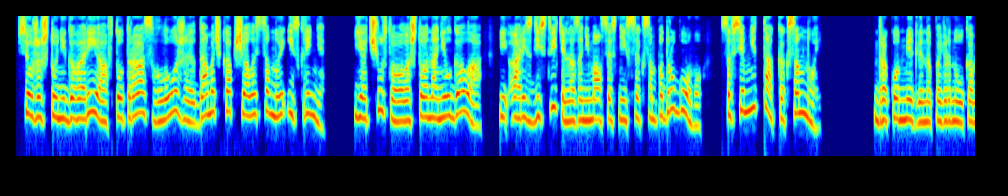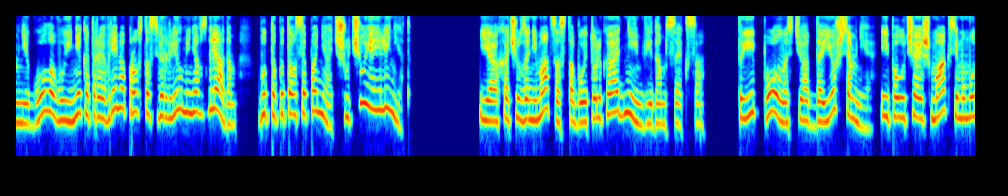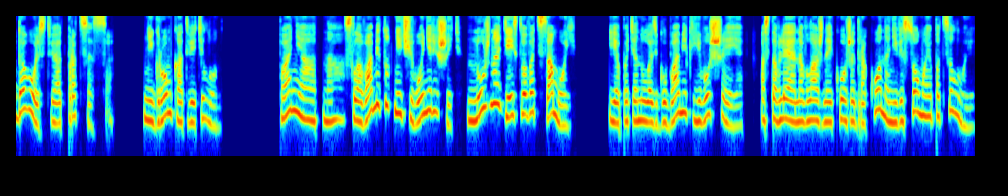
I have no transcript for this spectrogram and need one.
Все же, что не говори, а в тот раз в ложе дамочка общалась со мной искренне. Я чувствовала, что она не лгала, и Арис действительно занимался с ней сексом по-другому, совсем не так, как со мной. Дракон медленно повернул ко мне голову и некоторое время просто сверлил меня взглядом, будто пытался понять, шучу я или нет. «Я хочу заниматься с тобой только одним видом секса. Ты полностью отдаешься мне и получаешь максимум удовольствия от процесса», – негромко ответил он. «Понятно. Словами тут ничего не решить. Нужно действовать самой». Я потянулась губами к его шее, оставляя на влажной коже дракона невесомые поцелуи.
